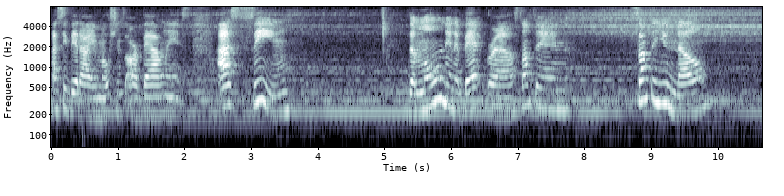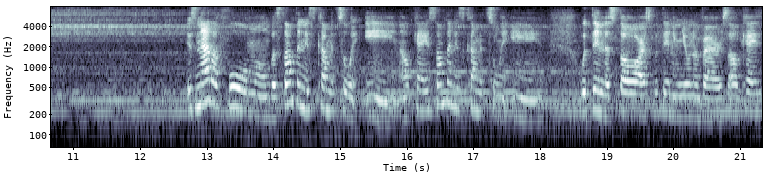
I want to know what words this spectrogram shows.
I see that our emotions are balanced. I see the moon in the background. Something something you know. It's not a full moon but something is coming to an end okay? Something is coming to an end within the stars, within the universe. Okay,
